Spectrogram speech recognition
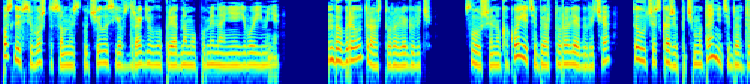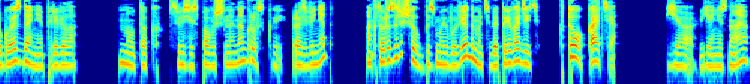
После всего, что со мной случилось, я вздрагивала при одном упоминании его имени. «Доброе утро, Артур Олегович». «Слушай, ну какой я тебе Артур Олегович, а? Ты лучше скажи, почему Таня тебя в другое здание перевела?» Ну так в связи с повышенной нагрузкой, разве нет? А кто разрешил без моего ведома тебя переводить? Кто, Катя? Я, я не знаю.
